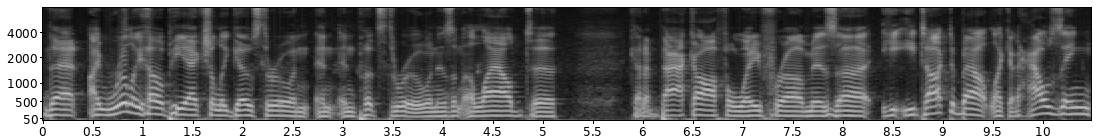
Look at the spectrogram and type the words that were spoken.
that I really hope he actually goes through and, and, and puts through and isn't allowed to kind of back off away from is uh, he, he talked about like a housing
